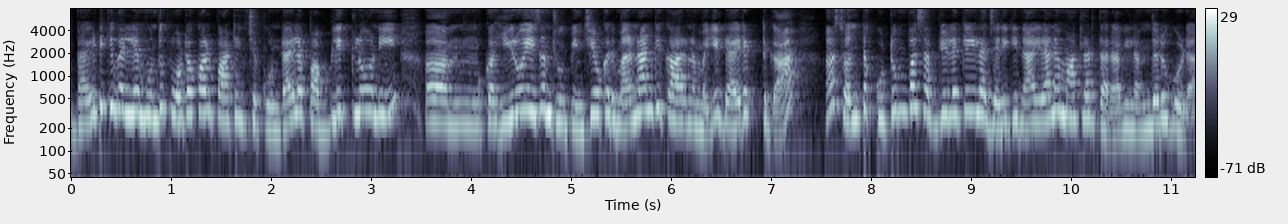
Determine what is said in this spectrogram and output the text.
బయటికి వెళ్ళే ముందు ప్రోటోకాల్ పాటించకుండా ఇలా పబ్లిక్లోని ఒక హీరోయిజం చూపించి ఒకరి మరణానికి కారణమయ్యి డైరెక్ట్గా సొంత కుటుంబ సభ్యులకే ఇలా జరిగినా ఇలానే మాట్లాడతారా వీళ్ళందరూ కూడా?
